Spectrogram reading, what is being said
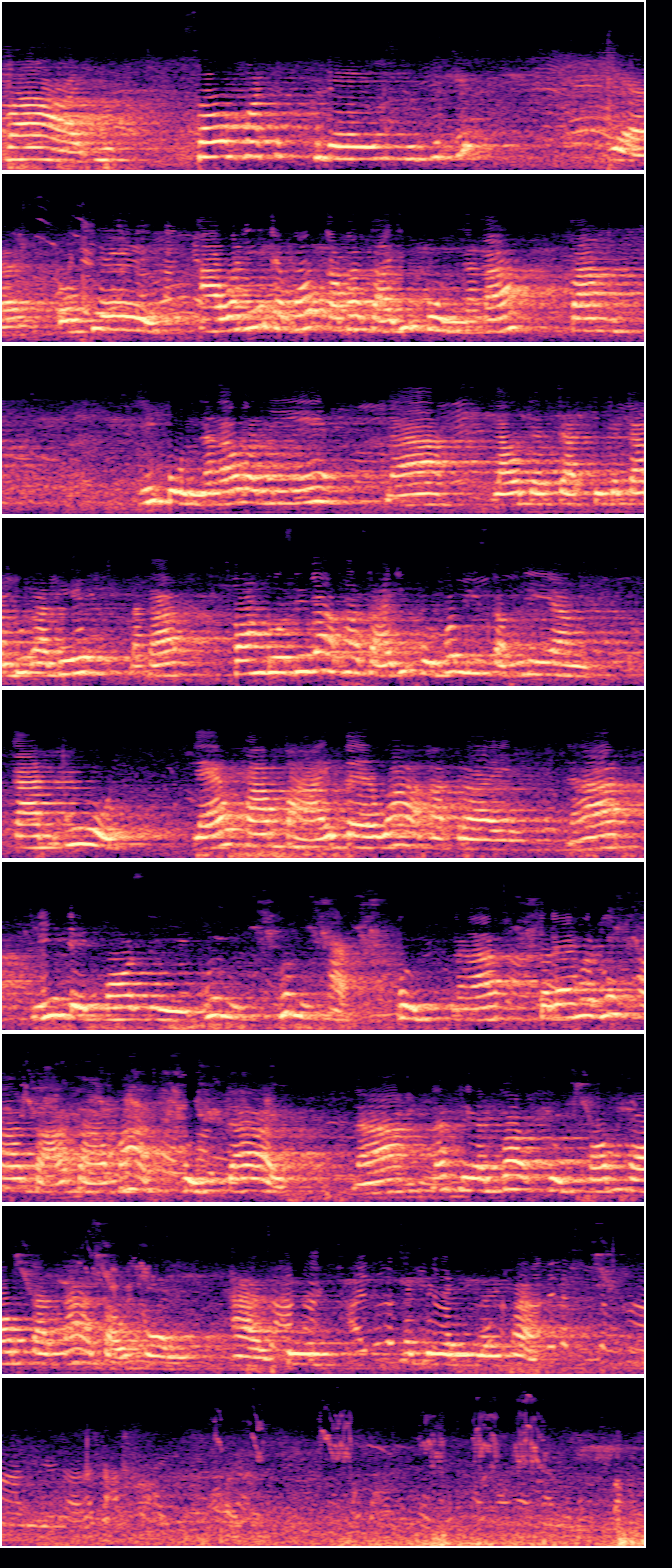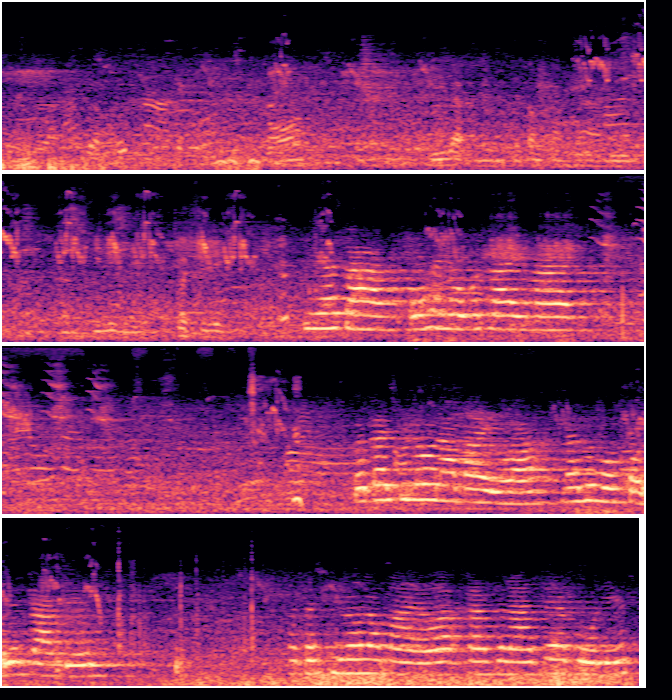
Why it's so hot today, Mr. Yes, okay. อาวันนี้จะพบกับภาษาญี่ปุ่นนะคะ ฟังญี่ปุ่นนะคะวันนี้นะเราจะจัดกิจกรรมทุกอาทิตย์นะคะ ฟังดูสิว่าภาษาญี่ปุ่นก็มีสำเนียงการพูด แล้วความหมายแปลว่าอะไรนะคะนี่เด็กม .4 เพิ่งเพิ่งหัดฝึกนะคะแสดงว่าทุกภาษาสามา ฝึกได้นะนักเรียนก็ฝึกพร้อมๆกันหน้าเสาธงอ่าคือนักเรียนเลยค่ะเมียซังโอไฮโอมาไซมันก็ได้ชิโร่นาไมัยวะน่ารู้มั้งขอเรียนการเดิน 私の名前はカンタラセコです。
